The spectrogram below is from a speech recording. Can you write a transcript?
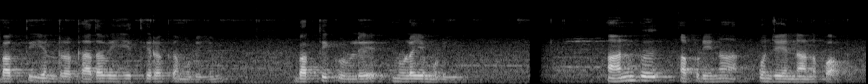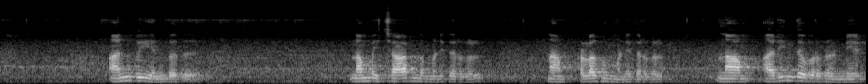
பக்தி என்ற கதவையே திறக்க முடியும். பக்திக்குள்ளே நுழைய முடியும். அன்பு அப்படின்னா கொஞ்சம் என்னான்னு பார்ப்போம். அன்பு என்பது நம்மை சார்ந்த மனிதர்கள் நாம் பழகும் மனிதர்கள் நாம் அறிந்தவர்கள் மேல்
